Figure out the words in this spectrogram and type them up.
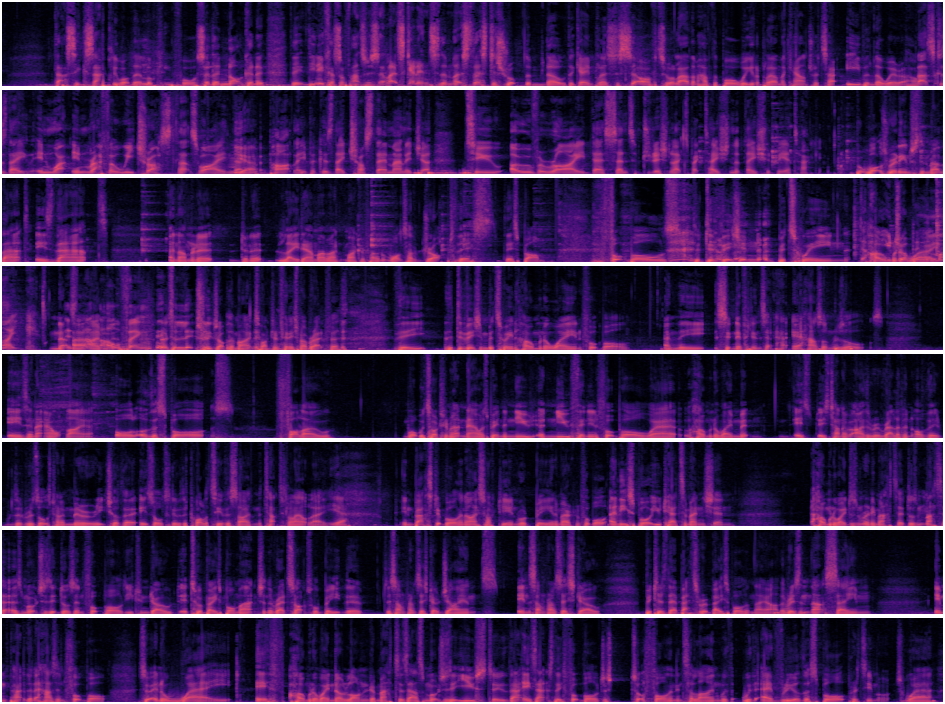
that's exactly what they're looking for. So they're not going to. The, the, Newcastle fans will say, "Let's get into them. Let's let's disrupt them." No, the game plan is to sit off to allow them have the ball. We're going to play on the counter attack, even though we're at home. That's because they in in Rafa we trust. That's why. Yeah. Partly because they trust their manager to override their sense of traditional expectation that they should be attacking. But what's really interesting about that is that, and I'm going to gonna lay down my mi- microphone once I've dropped this this bomb. Football's the division between Aren't home you and dropping away. the mic? No, Isn't uh, that the I'm- whole thing? No, to literally drop the mic so I can finish my breakfast. The the division between home and away in football and the significance it, ha- it has on results is an outlier. All other sports follow what we're talking about now as being a new a new thing in football, where home and away mi- is, is kind of either irrelevant or the, the results kind of mirror each other. It's all to do with the quality of the side and the tactical outlay. Yeah. In basketball, in ice hockey, in rugby, in American football, any sport you care to mention, home and away doesn't really matter. It doesn't matter as much as it does in football. You can go to a baseball match and the Red Sox will beat the, the San Francisco Giants in San Francisco because they're better at baseball than they are. There isn't that same impact that it has in football. So in a way, if home and away no longer matters as much as it used to, that is actually football just sort of falling into line with, with every other sport pretty much, where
